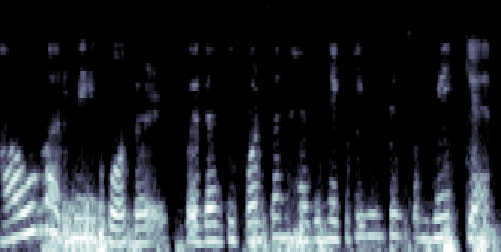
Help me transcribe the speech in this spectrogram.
How are we bothered whether the person has a negative intention? We can,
